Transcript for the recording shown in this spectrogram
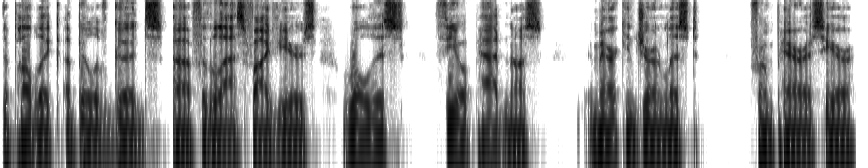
the public a bill of goods uh, for the last five years. Roll this Theo Padnos, American journalist from Paris here,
